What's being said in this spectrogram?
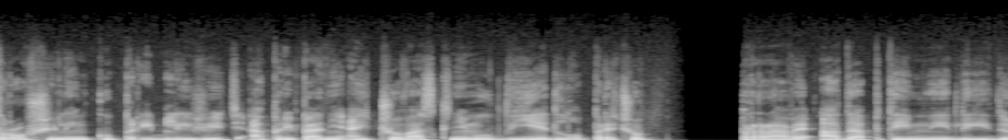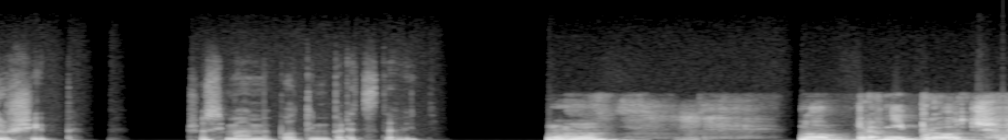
trošilinku priblížiť a prípadne aj čo vás k nemu viedlo? Prečo práve adaptívny leadership? Čo si máme pod tým predstaviť? Mm-hmm. No první proč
